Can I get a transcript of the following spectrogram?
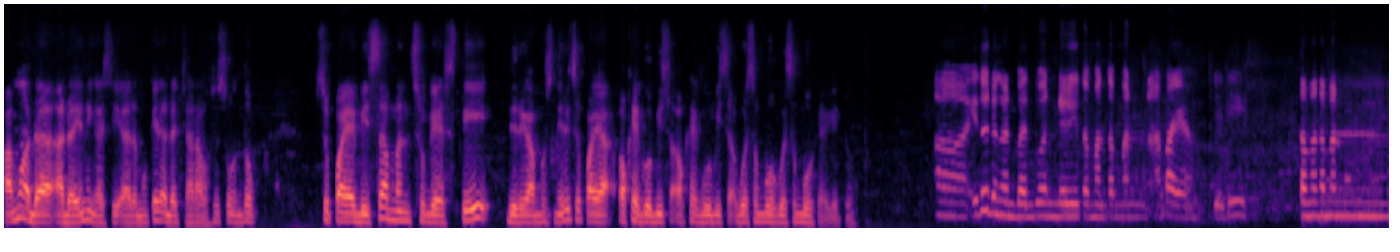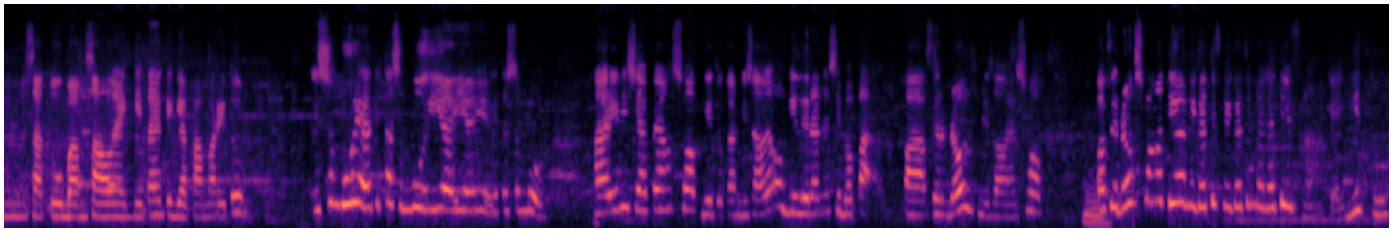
kamu ada ada ini nggak sih ada mungkin ada cara khusus untuk supaya bisa mensugesti diri kamu sendiri supaya oke gue bisa oke gue bisa gue sembuh gue sembuh kayak gitu. Eh, itu dengan bantuan dari teman-teman apa ya jadi teman-teman satu bangsalnya kita tiga kamar itu "Ih, sembuh ya kita sembuh iya iya iya kita sembuh hari ini siapa yang swab gitu kan misalnya oh gilirannya si bapak Pak Firdaus misalnya swab Hmm. Pak Firdaus semangat ya negatif negatif negatif nah kayak gitu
